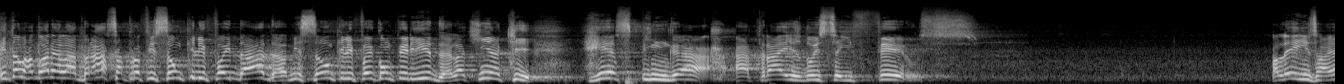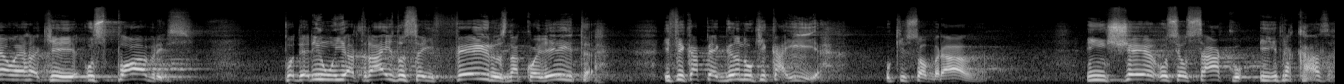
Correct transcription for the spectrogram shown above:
Então agora ela abraça a profissão que lhe foi dada, a missão que lhe foi conferida. Ela tinha que respingar atrás dos ceifeiros. A lei em Israel era que os pobres poderiam ir atrás dos ceifeiros na colheita e ficar pegando o que caía, o que sobrava, encher o seu saco e ir para casa.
